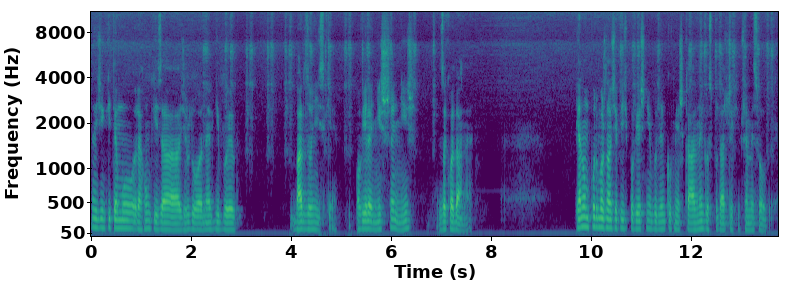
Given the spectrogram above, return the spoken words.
no i dzięki temu rachunki za źródło energii były bardzo niskie, o wiele niższe niż zakładane. Pianą pur można ocieplić powierzchnię budynków mieszkalnych, gospodarczych i przemysłowych.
